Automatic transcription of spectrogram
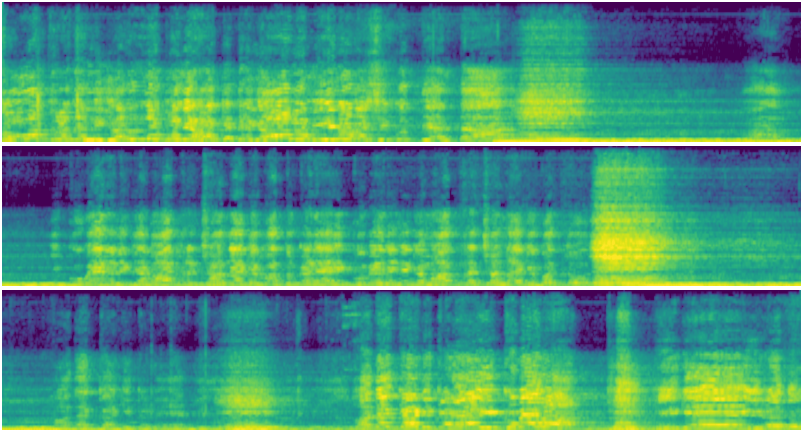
ಸಮುದ್ರದಲ್ಲಿ ಎಲ್ಲಿ ಬಲೆ ಹಾಕಿದ್ರೆ ಯಾವ ಮೀನನ್ನು ಸಿಗುತ್ತೆ ಅಂತ? ಈ ಕುಬೇರನಿಗೆ ಮಾತ್ರ ಚೆನ್ನಾಗಿ ಬತ್ತು ಕಡೆ ಈ ಕುಬೇರನಿಗೆ ಮಾತ್ರ ಚೆನ್ನಾಗಿ ಬತ್ತು. ಅದಕ್ಕಾಗಿ ಕಡೆ ಅದಕ್ಕಾಗಿ ಕಡೆ ಈ ಕುಬೇರ ಹೀಗೆ ಇರೋದು.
